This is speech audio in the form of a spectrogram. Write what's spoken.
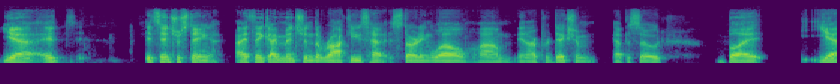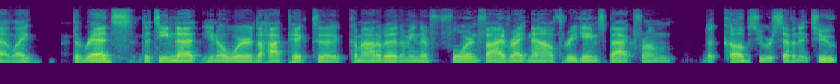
Yeah, it it's interesting. I think I mentioned the Rockies ha- starting well um, in our prediction episode but yeah, like the Reds, the team that you know were the hot pick to come out of it. I mean, they're four and five right now, three games back from the Cubs, who are seven and two.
